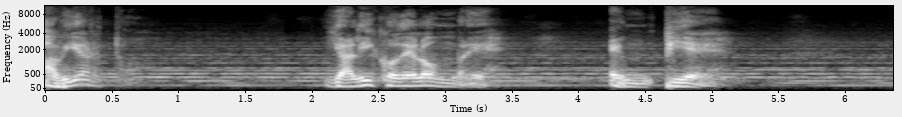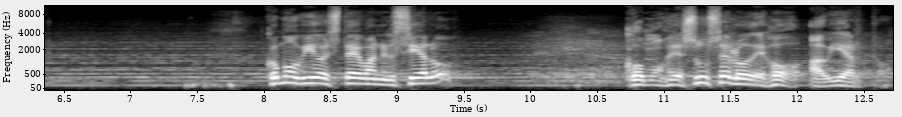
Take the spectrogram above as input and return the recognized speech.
abierto y al Hijo del Hombre en pie. ¿Cómo vio Esteban el cielo? Como Jesús se lo dejó abierto.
